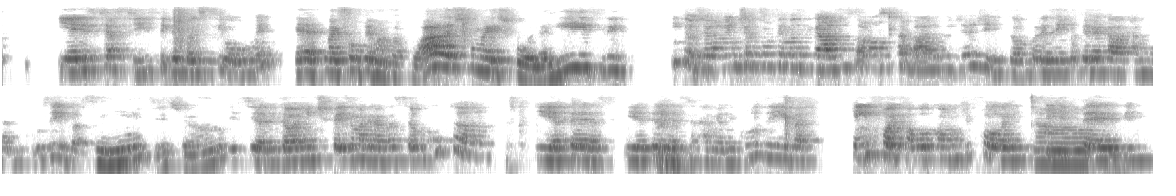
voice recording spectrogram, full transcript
e eles se assistem, depois se ouvem. É, mas são temas atuais? Como é a escolha? Livre? Então, geralmente são temas ligados ao nosso trabalho do dia a dia. Então, por exemplo, teve aquela caminhada inclusiva. Sim, esse ano. Esse ano. Então, a gente fez uma gravação contando. Ia ter, ia ter essa caminhada inclusiva. Quem foi falou como que foi, o ah. que, teve.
